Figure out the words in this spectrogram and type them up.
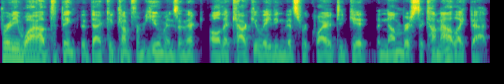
pretty wild to think that that could come from humans and they're all the calculating that's required to get the numbers to come out like that.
